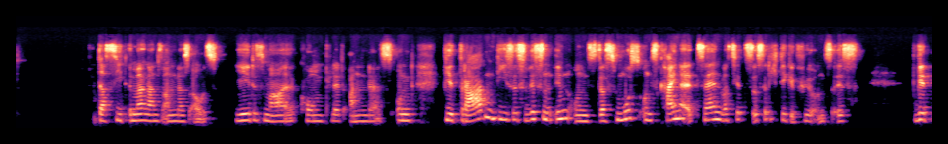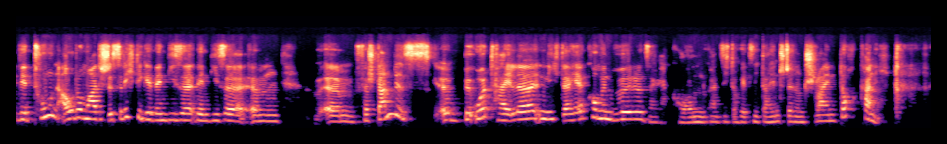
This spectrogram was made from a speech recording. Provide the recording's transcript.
das sieht immer ganz anders aus. Jedes Mal komplett anders. Und wir tragen dieses Wissen in uns. Das muss uns keiner erzählen, was jetzt das Richtige für uns ist. Wir, wir tun automatisch das Richtige, wenn dieser, wenn dieser ähm, ähm, Verstandesbeurteiler nicht daherkommen würde und sagen, ja komm, du kannst dich doch jetzt nicht dahinstellen und schreien. Doch, kann ich.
